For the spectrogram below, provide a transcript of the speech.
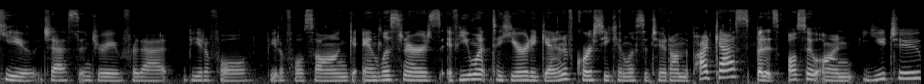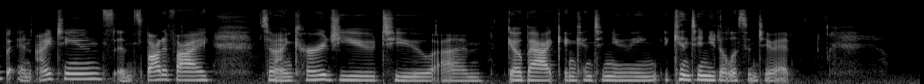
You, Jess and Drew, for that beautiful, beautiful song. And listeners, if you want to hear it again, of course, you can listen to it on the podcast, but it's also on YouTube and iTunes and Spotify. So I encourage you to um, go back and continuing continue to listen to it.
